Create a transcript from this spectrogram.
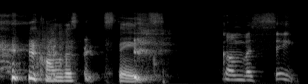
conversate. conversate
